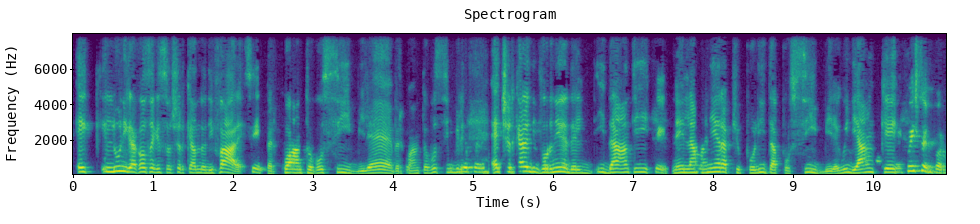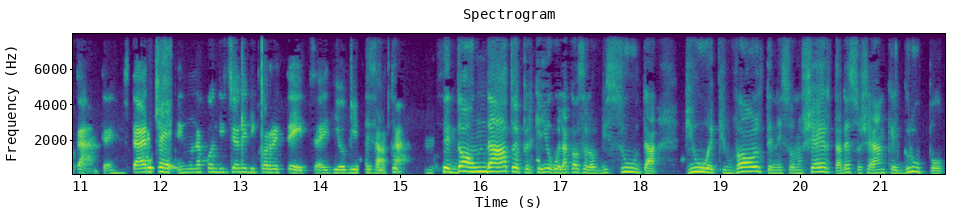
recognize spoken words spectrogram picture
E l'unica cosa che sto cercando di fare, sì. per quanto possibile, eh, per quanto possibile è cercare di fornire del, i dati sì. nella maniera più pulita possibile. Quindi anche... E questo è importante, stare cioè, in una condizione di correttezza e di obiettività. Esatto se do un dato è perché io quella cosa l'ho vissuta più e più volte, ne sono certa, adesso c'è anche il gruppo,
